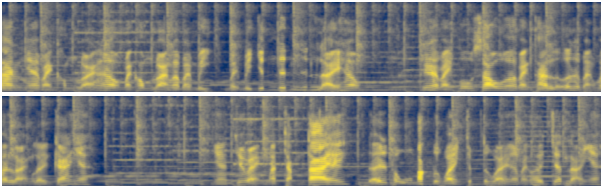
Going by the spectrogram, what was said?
Tay nha, bạn không loạn thấy không? Bạn không loạn là bạn bị bạn bị dính đính, dính lại không? Cái là bạn vô sâu á, bạn thả lửa thì bạn phải loạn lại cái nha. Nha, chứ bạn mà chậm tay ấy, để thủ bắt được bạn, chụp được bạn bạn có thể chết lại nha.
